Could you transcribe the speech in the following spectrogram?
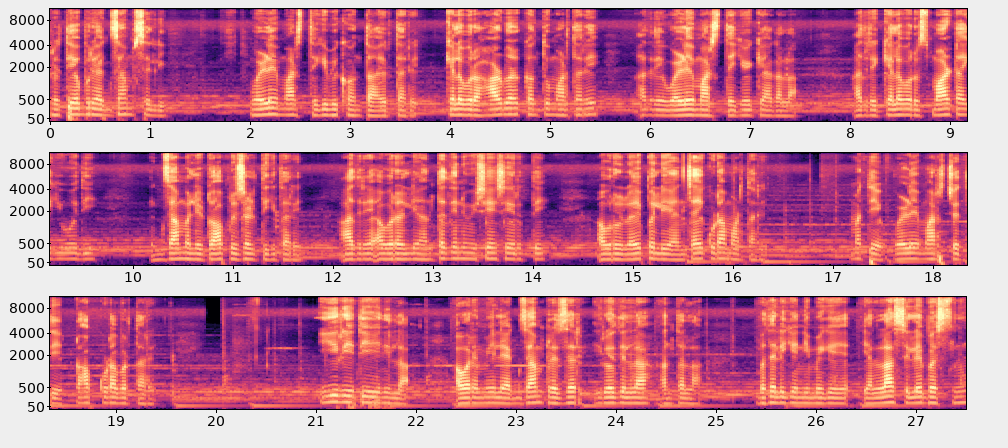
ಪ್ರತಿಯೊಬ್ಬರು ಎಕ್ಸಾಮ್ಸಲ್ಲಿ ಒಳ್ಳೆ ಮಾರ್ಕ್ಸ್ ತೆಗಿಬೇಕು ಅಂತ ಇರ್ತಾರೆ. ಕೆಲವರು ಹಾರ್ಡ್ ವರ್ಕ್ ಅಂತೂ ಮಾಡ್ತಾರೆ, ಆದರೆ ಒಳ್ಳೆ ಮಾರ್ಕ್ಸ್ ತೆಗಿಯೋಕ್ಕೆ ಆಗಲ್ಲ. ಆದರೆ ಕೆಲವರು ಸ್ಮಾರ್ಟಾಗಿ ಓದಿ ಎಕ್ಸಾಮಲ್ಲಿ ಟಾಪ್ ರಿಸಲ್ಟ್ ತೆಗಿತಾರೆ. ಆದರೆ ಅವರಲ್ಲಿ ಅಂಥದ್ದೇನು ವಿಶೇಷ ಇರುತ್ತೆ, ಅವರು ಲೈಫಲ್ಲಿ ಎಂಜಾಯ್ ಕೂಡ ಮಾಡ್ತಾರೆ. ಮತ್ತು ಒಳ್ಳೆ ಮಾರ್ಕ್ಸ್ ಜೊತೆ ಟಾಪ್ ಕೂಡ ಬರ್ತಾರೆ. ಈ ರೀತಿ ಏನಿಲ್ಲ, ಅವರ ಮೇಲೆ ಎಕ್ಸಾಮ್ ಪ್ರೆಸರ್ ಇರೋದಿಲ್ಲ ಅಂತಲ್ಲ. ಬದಲಿಗೆ ನಿಮಗೆ ಎಲ್ಲ ಸಿಲೆಬಸ್ನು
